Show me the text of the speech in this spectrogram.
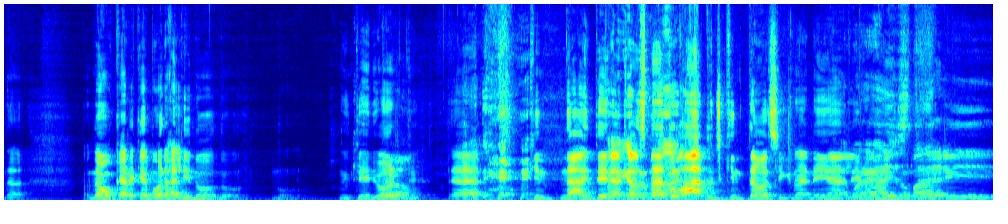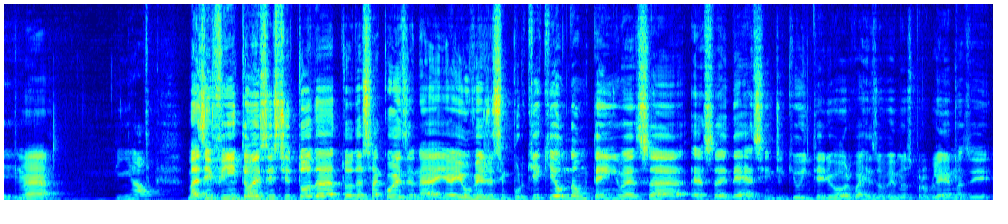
Né? Não, o cara quer morar ali no, no, no- interior. Quintão. de- é. Quin- não, interior, Praia aquelas do praias do Mar. lado de Quintão, assim, que não é nem ali. Morar né? aí do mar. Magistério e É. Pinhal. Mas enfim, então existe toda, toda essa coisa, né? E aí eu vejo assim, por que, que eu não tenho essa, essa ideia assim de que o interior vai resolver meus problemas e,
